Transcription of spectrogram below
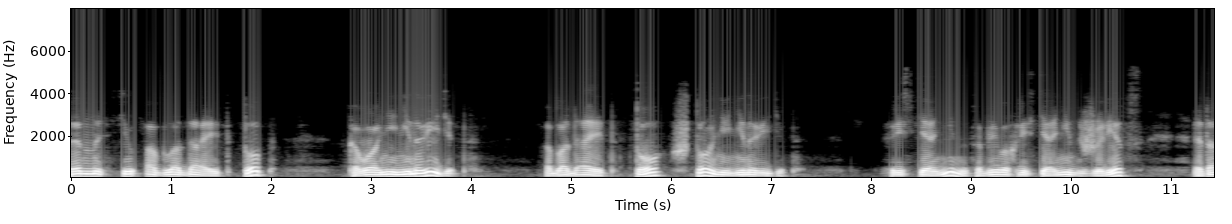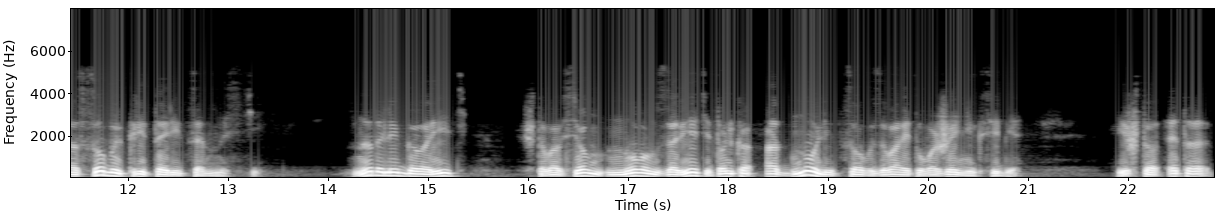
ценностью обладает тот, кого они ненавидят, обладает то, что они ненавидят. Христианин, особенно христианин-жрец, это особый критерий ценности. Надо ли говорить, что во всем Новом Завете только одно лицо вызывает уважение к себе, и что это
